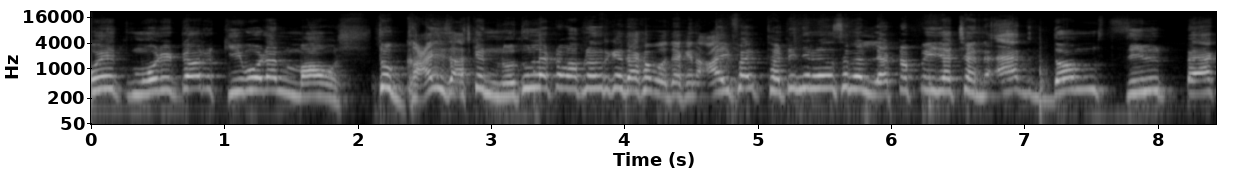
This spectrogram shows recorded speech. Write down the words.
with monitor keyboard and mouse তো গাইজ আজকে নতুন ল্যাপটপ আপনাদেরকে দেখাবো। দেখেন আই ফাইভ থার্টিন জেনারেশনের ল্যাপটপ পেয়ে যাচ্ছেন। একদম সিল প্যাক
